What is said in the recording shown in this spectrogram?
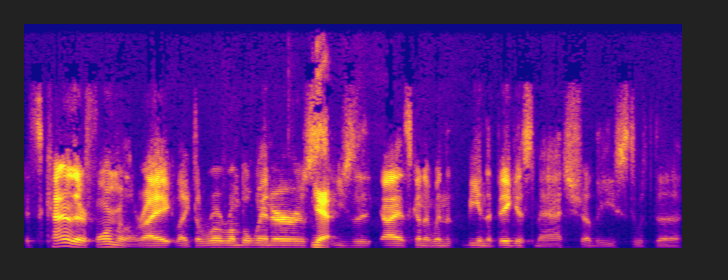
it's kind of their formula, right? Like the Royal Rumble winners, Yeah. usually the guy that's going to win, be in the biggest match, at least with the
